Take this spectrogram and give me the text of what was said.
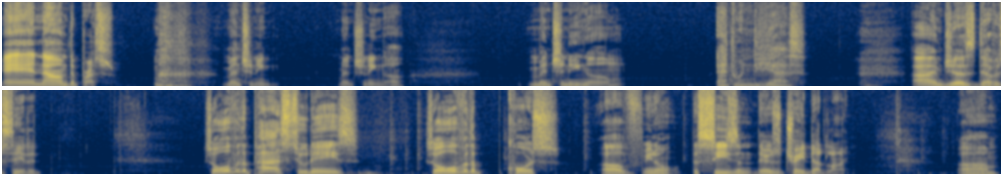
And now I'm depressed. mentioning mentioning uh mentioning um Edwin Diaz. I'm just devastated. So over the past 2 days, so over the course of, you know, the season, there's a trade deadline. Um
